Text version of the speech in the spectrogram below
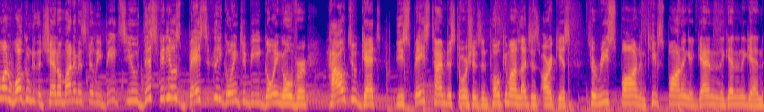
everyone, welcome to the channel. My name is Philly Beats You. This video is basically going to be going over how to get these space-time distortions in Pokemon Legends Arceus to respawn and keep spawning again and again and again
